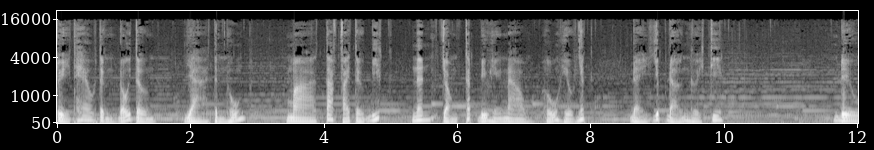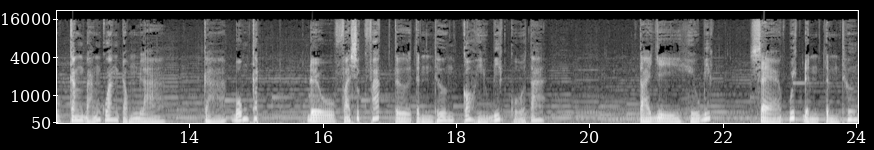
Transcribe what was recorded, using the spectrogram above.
Tùy theo từng đối tượng và tình huống mà ta phải tự biết nên chọn cách biểu hiện nào hữu hiệu nhất để giúp đỡ người kia. Điều căn bản quan trọng là cả bốn cách đều phải xuất phát từ tình thương có hiểu biết của ta. Tại vì hiểu biết sẽ quyết định tình thương.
